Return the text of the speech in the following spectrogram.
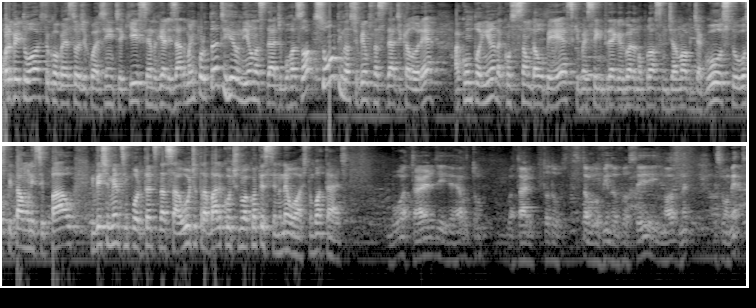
O prefeito Washington conversa hoje com a gente aqui, sendo realizada uma importante reunião na cidade de Borrasópolis. Ontem nós tivemos na cidade de Caloré, acompanhando a construção da UBS, que vai ser entregue agora no próximo dia 9 de agosto, o Hospital Municipal, investimentos importantes na saúde, o trabalho continua acontecendo, né Washington? Boa tarde. Boa tarde, Elton. Boa tarde a todos que ouvindo você e nós, né, nesse momento.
